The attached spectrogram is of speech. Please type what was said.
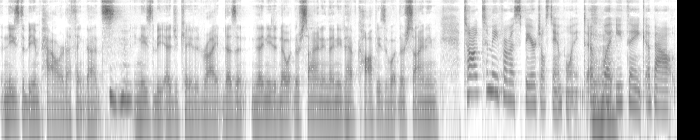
needs to be empowered, I think that's mm-hmm. he needs to be educated, right? Doesn't they need to know what they're signing? They need to have copies of what they're signing. Talk to me from a spiritual standpoint of mm-hmm. what you think about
